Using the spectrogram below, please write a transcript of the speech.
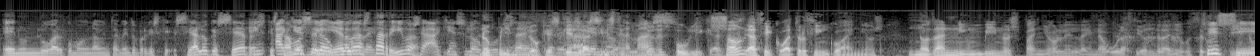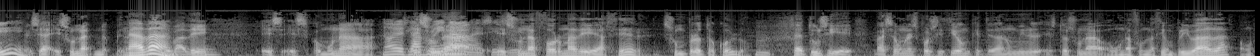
en un lugar como un ayuntamiento, porque es que sea lo que sea, pero es que ¿a quién estamos se de le mierda ocurre? hasta arriba. O sea, ¿a quién se le Bueno, ocurre? primero que es que las instituciones Además, públicas son- desde hace cuatro o cinco años no dan ni un vino español en la inauguración del año cervantino. sí. O sea, es una... no, Nada. se va de- es, es como una... No, es la una, ruina, sí, es sí. una forma de hacer, es un protocolo. Mm. O sea, tú si vas a una exposición que te dan un vino... Esto es una, o una fundación privada, o un-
